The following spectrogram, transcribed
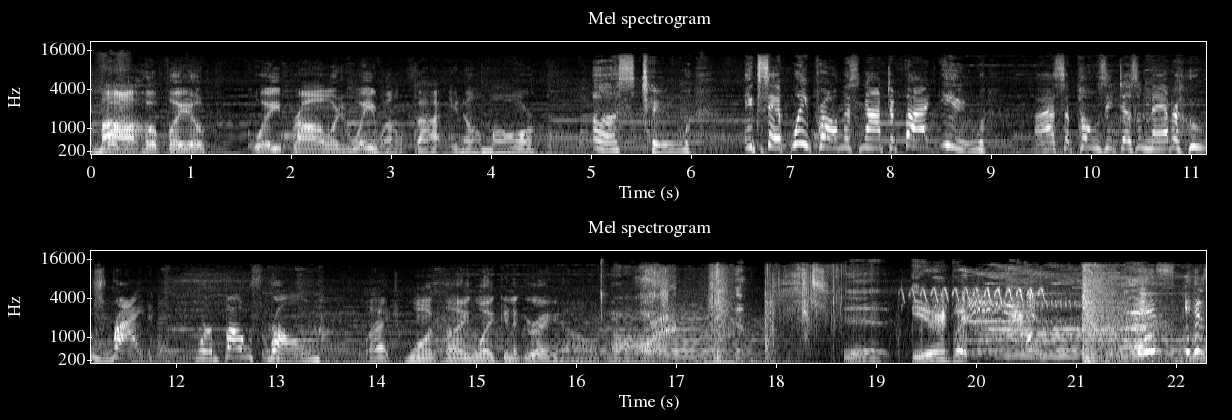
Ma Hooffield, we promise we won't fight you no more. Us too. Except we promise not to fight you. I suppose it doesn't matter who's right. We're both wrong. That's one thing we can agree on. Aw. Uh, ew, but. This is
